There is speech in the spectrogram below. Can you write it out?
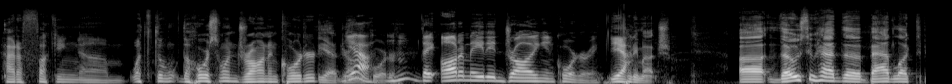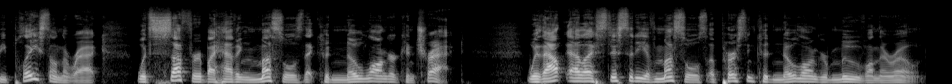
how to fucking um what's the the horse one drawn and quartered? yeah, drawn yeah, quarter. mhm. they automated drawing and quartering. Yeah. pretty much. Uh, those who had the bad luck to be placed on the rack would suffer by having muscles that could no longer contract. Without elasticity of muscles, a person could no longer move on their own.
